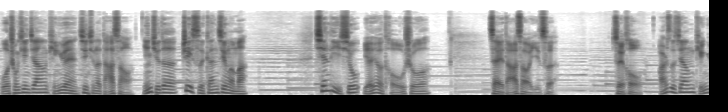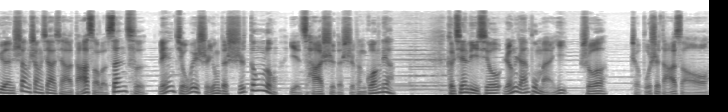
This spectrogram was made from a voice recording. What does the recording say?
我重新将庭院进行了打扫，您觉得这次干净了吗？”千利休摇摇头说：“再打扫一次。”最后，儿子将庭院上上下下打扫了三次，连久未使用的石灯笼也擦拭得十分光亮。可千利休仍然不满意，说：“这不是打扫，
